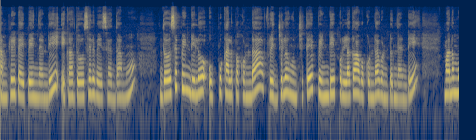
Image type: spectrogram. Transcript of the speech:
కంప్లీట్ అయిపోయిందండి. ఇక దోశలు వేసేద్దాము. దోశపిండిలో ఉప్పు కలపకుండా ఫ్రిడ్జ్లో ఉంచితే పిండి పుల్లగా అవ్వకుండా ఉంటుందండి. మనము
